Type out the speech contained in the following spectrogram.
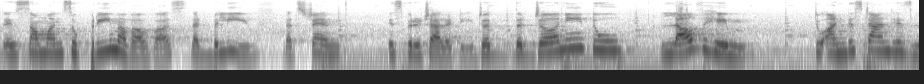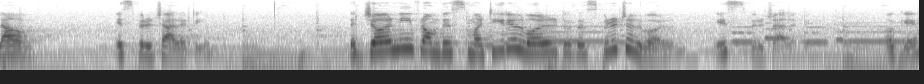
there's someone supreme above us. That belief, that strength is spirituality. The journey to love Him, to understand His love, is spirituality. The journey from this material world to the spiritual world is spirituality. Okay,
